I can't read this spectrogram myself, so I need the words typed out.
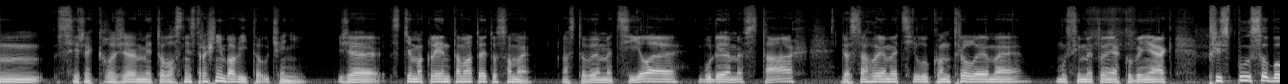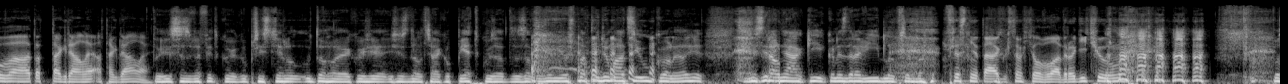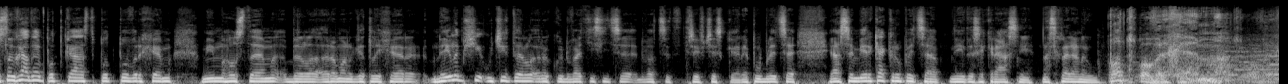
si řekl, že mi to vlastně strašně baví, to učení. Že s těma klientama to je to samé. Nastavujeme cíle, budujeme vztah, dosahujeme cílu, kontrolujeme, musíme to jakoby nějak přizpůsobovat a tak dále a tak dále. Takže jsi ve fitku jako přistihl u toho, jako že, že jsi dal třeba jako pětku za to, za to že měl špatný domácí úkol, jo? Že, že jsi dal nějaký jako nezdravý jídlo třeba. Přesně tak, už jsem chtěl volat rodičům. Posloucháte podcast pod povrchem. Mým hostem byl Roman Getlicher, nejlepší učitel roku 2023 v České republice. Já jsem Jirka Krupica, mějte se krásně. Naschledanou. Pod povrchem. Pod povrchem.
